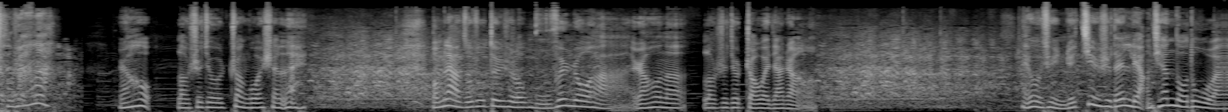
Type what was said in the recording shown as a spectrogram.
瞅啥呢？然后老师就转过身来。我们俩足足对视了五分钟哈，然后呢，老师就找我家长了。哎呦我去，你这近视得两千多度啊！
